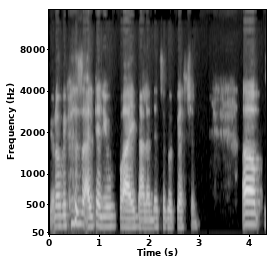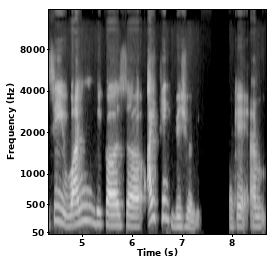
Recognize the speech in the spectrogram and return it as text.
you know, because I'll tell you why, Nalanda. That's a good question. Uh, see, one because uh, I think visually. Okay, I'm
